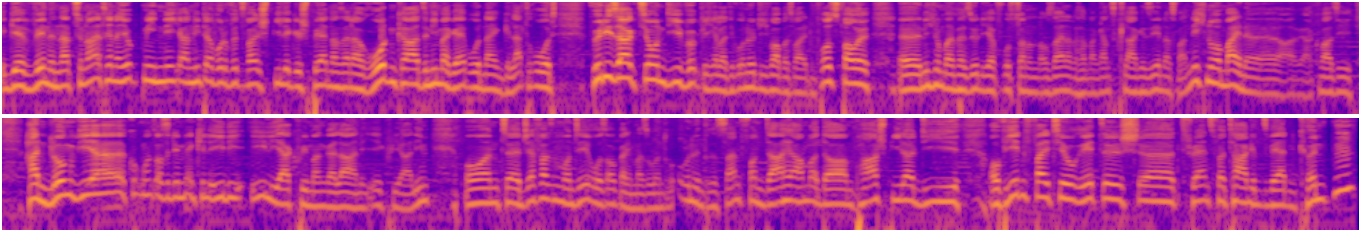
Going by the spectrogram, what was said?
gewinnen. Nationaltrainer juckt mich nicht. Anita wurde für zwei Spiele gesperrt nach seiner roten Karte. Nie mal gelb-rot, nein, glattrot. Für diese Aktion, die wirklich relativ unnötig war, aber es war halt ein Frustfaul. Äh, nicht nur mein persönlicher Frust, sondern auch seiner, das hat man ganz klar gesehen, das war nicht nur meine äh, ja, quasi Handlung. Wir gucken uns außerdem Enkel Ilia Quimangala, nicht Equialim. Und äh, Jefferson Montero ist auch gar nicht mal so uninteressant. Von daher haben wir da ein paar Spieler, die auf jeden Fall theoretisch äh, Transfer-Targets werden könnten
